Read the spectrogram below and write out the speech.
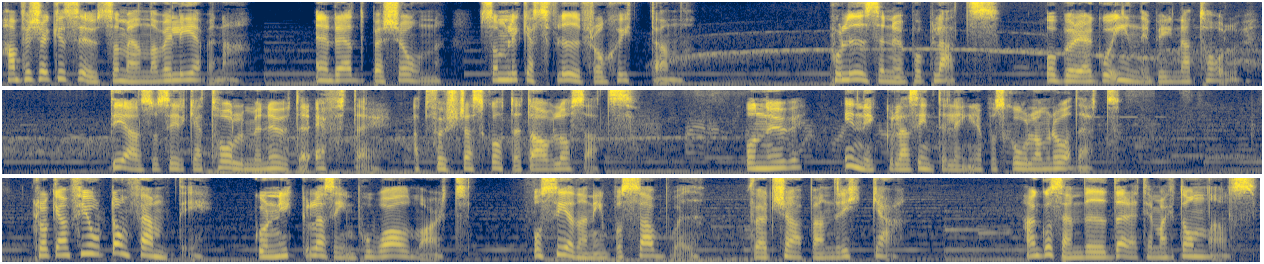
Han försöker se ut som en av eleverna. En rädd person som lyckas fly från skytten. Polisen är nu på plats och börjar gå in i byggnad 12. Det är alltså cirka 12 minuter efter att första skottet avlossats. Och nu är Nicholas inte längre på skolområdet. Klockan 14.50 går Nicholas in på Walmart och sedan in på Subway för att köpa en dricka. Han går sen vidare till McDonalds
